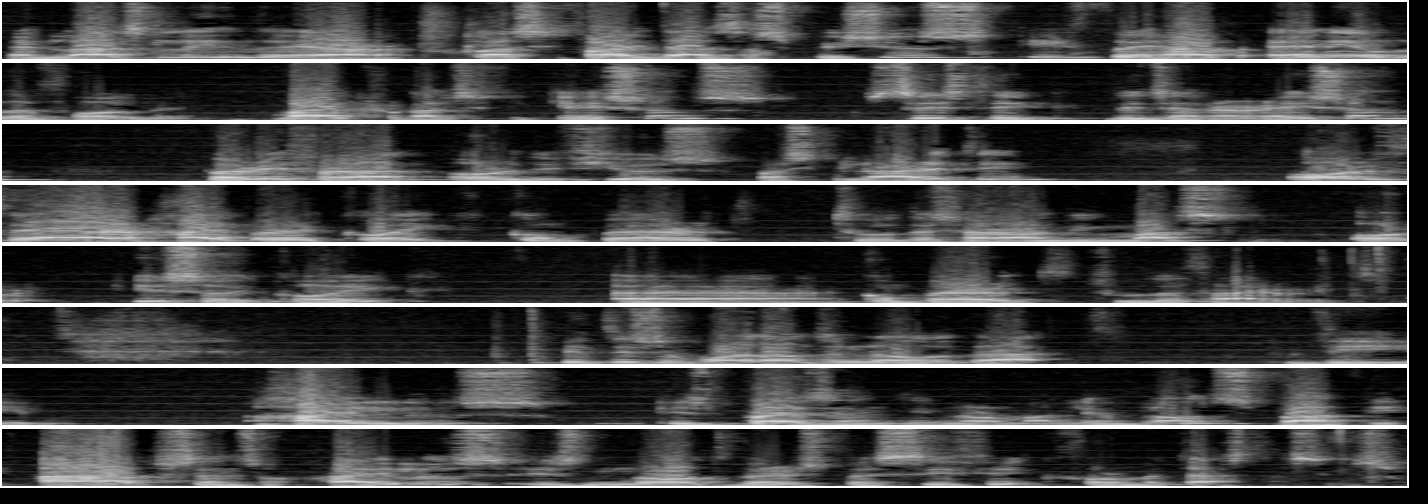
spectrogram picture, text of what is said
And lastly, they are classified as suspicious if they have any of the following microcalcifications, cystic degeneration, peripheral or diffuse vascularity, or if they are hyperechoic compared to the surrounding muscle or isoechoic uh, compared to the thyroid. It is important to know that the hilus is present in normal lymph nodes, but the absence of hilus is not very specific for metastasis.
